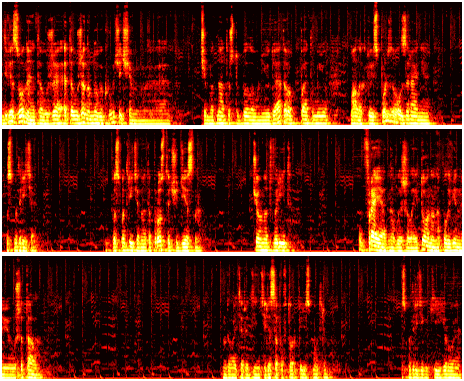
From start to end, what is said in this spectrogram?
Две зоны это уже, это уже намного круче, чем, э, чем одна, то, что было у нее до этого. Поэтому ее мало кто использовал заранее. Посмотрите. Посмотрите, ну это просто чудесно. Что она творит? Фрейя одна выжила, и то она наполовину ее ушатала. Ну, давайте ради интереса повтор пересмотрим. Посмотрите, какие герои.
